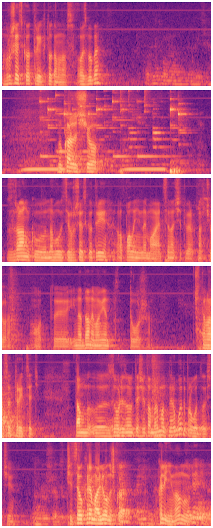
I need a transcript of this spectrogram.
Грушевського 3, хто там у нас? ОСББ? Ну, кажуть, що зранку на вулиці Грушевського 3 опалення немає. Це на четверг, на вчора. От, е, і на даний момент теж. 14.30. Там, е, з огляду на те, що там ремонтні роботи проводились, чи. Чи це окрема Альонушка Калініна. Калініна? Ну, Леніна.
